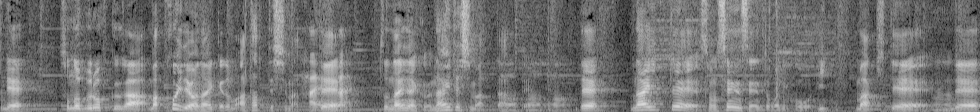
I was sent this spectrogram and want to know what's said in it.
うでそのブロックが、まあ、恋ではないけども当たってしまって、はいはい。その何々君が泣いてしまったって、うんうんうん。で泣いてその先生のところにこうい、まあ、来て、うん。で、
